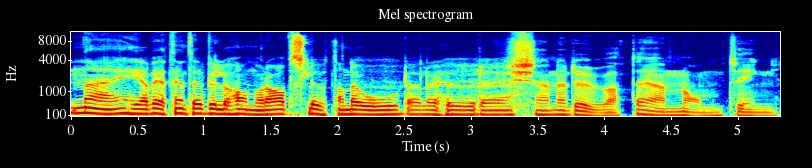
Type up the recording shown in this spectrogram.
Nej, jag vet inte. Vill du ha några avslutande ord eller hur? eh? Känner du att det är någonting?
